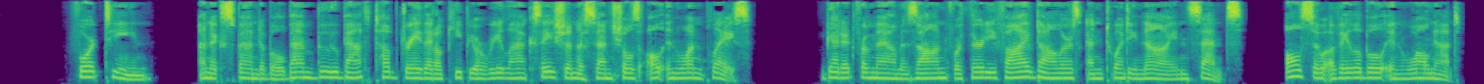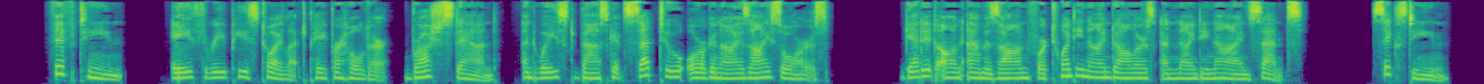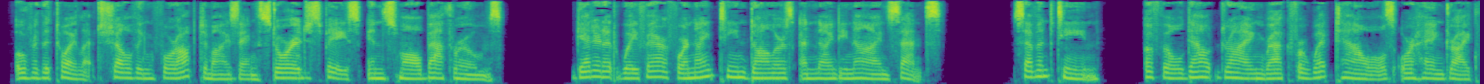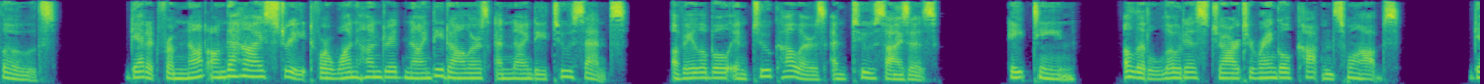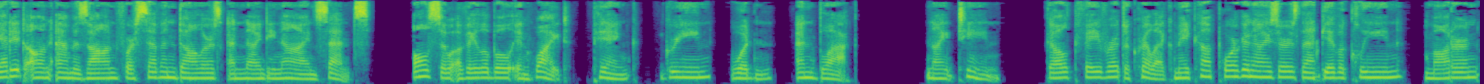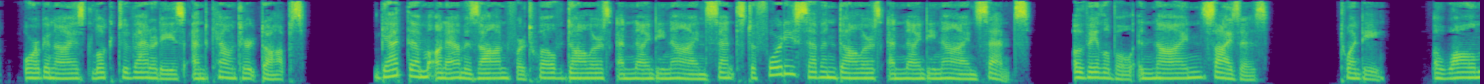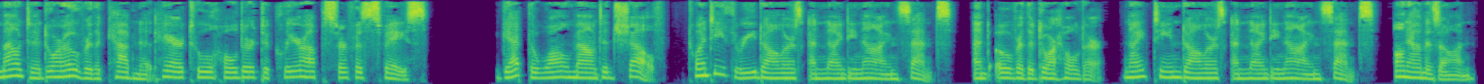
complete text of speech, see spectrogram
14. An expandable bamboo bathtub tray that'll keep your relaxation essentials all in one place. Get it from Amazon for $35.29. Also available in walnut. 15. A three-piece toilet paper holder, brush stand, and waste basket set to organize eyesores. Get it on Amazon for $29.99. 16. Over the toilet shelving for optimizing storage space in small bathrooms. Get it at Wayfair for $19.99. 17. A fold out drying rack for wet towels or hang dry clothes. Get it from Not on the High Street for $190.92. Available in two colors and two sizes. 18. A little lotus jar to wrangle cotton swabs. Get it on Amazon for $7.99. Also available in white, pink, green, wooden, and black. 19. Cult favorite acrylic makeup organizers that give a clean, modern, organized look to vanities and countertops. Get them on Amazon for $12.99 to $47.99. Available in 9 sizes. 20. A wall-mounted or over-the-cabinet hair tool holder to clear up surface space. Get the wall-mounted shelf, $23.99, and over-the-door holder, $19.99, on Amazon.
